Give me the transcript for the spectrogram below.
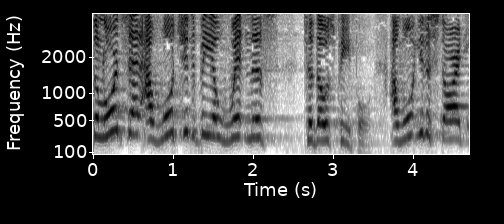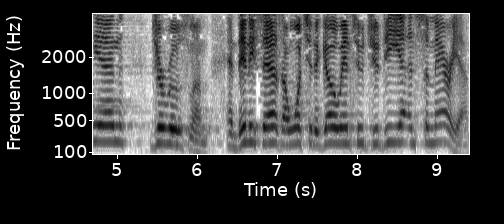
the Lord said, I want you to be a witness to those people. I want you to start in Jerusalem. And then he says, I want you to go into Judea and Samaria.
